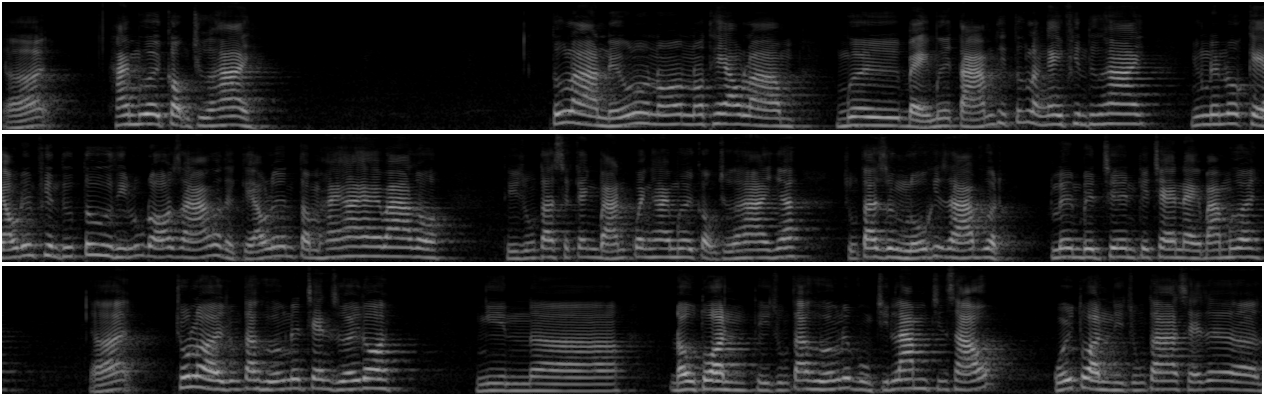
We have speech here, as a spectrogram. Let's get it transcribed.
Đấy. 20 cộng trừ 2 tức là nếu nó nó theo là 17 18 thì tức là ngay phiên thứ hai. Nhưng nếu nó kéo đến phiên thứ tư thì lúc đó giá có thể kéo lên tầm 22 23 rồi. Thì chúng ta sẽ canh bán quanh 20 cộng trừ 2 nhé chúng ta dừng lỗ cái giá vượt lên bên trên cái chen này 30 đấy chốt lời chúng ta hướng đến chen dưới thôi. Nhìn uh, đầu tuần thì chúng ta hướng đến vùng 95 96 cuối tuần thì chúng ta sẽ uh,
